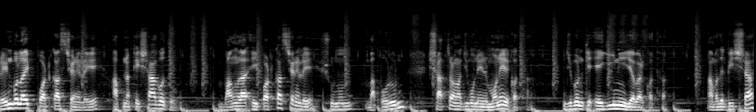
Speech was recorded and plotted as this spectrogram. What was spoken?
রেনবো লাইফ পডকাস্ট চ্যানেলে আপনাকে স্বাগত। বাংলা এই পডকাস্ট চ্যানেলে শুনুন বা পড়ুন সাতরাঙা জীবনের মনের কথা, জীবনকে এগিয়ে নিয়ে যাবার কথা। আমাদের বিশ্বাস,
